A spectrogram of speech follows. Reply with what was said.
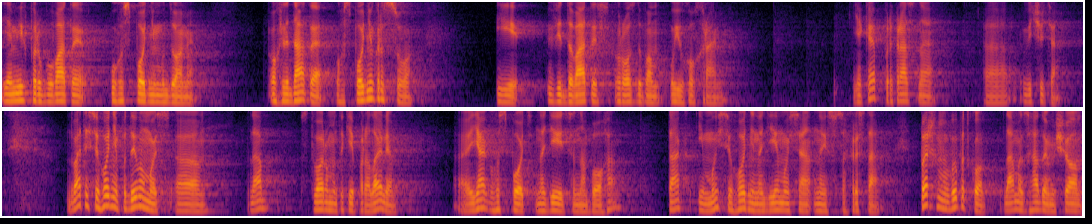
я міг перебувати у Господньому домі, оглядати Господню красу і віддаватись роздумам у Його храмі. Яке прекрасне е, відчуття. Давайте сьогодні подивимось, е, да, створимо такі паралелі, е, як Господь надіється на Бога, так і ми сьогодні надіємося на Ісуса Христа. В першому випадку да, ми згадуємо, що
